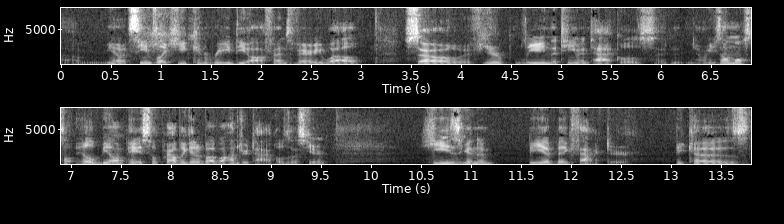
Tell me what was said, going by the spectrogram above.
Um, you know, it seems like he can read the offense very well. So if you're leading the team in tackles, and, you know, he's almost he'll be on pace. He'll probably get above 100 tackles this year. He's going to be a big factor because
